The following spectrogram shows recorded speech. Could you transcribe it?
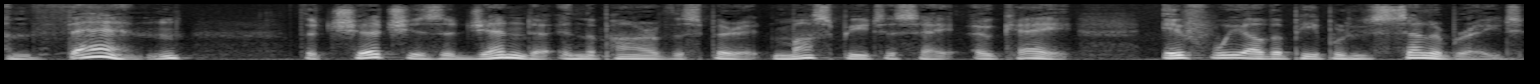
And then the church's agenda in the power of the Spirit must be to say, okay, if we are the people who celebrate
